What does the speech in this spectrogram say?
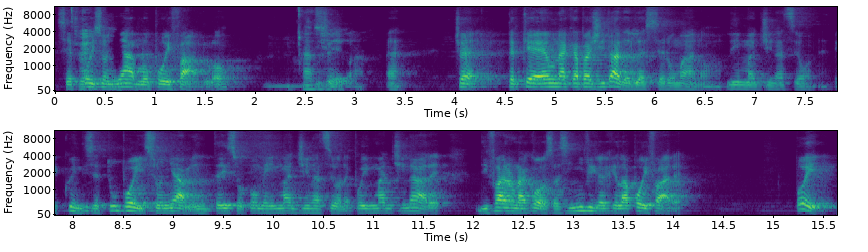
Se sì. puoi sognarlo, puoi farlo, ah, diceva. Sì. Eh. Cioè, perché è una capacità dell'essere umano, l'immaginazione. E quindi se tu puoi sognarlo inteso come immaginazione, puoi immaginare di fare una cosa, significa che la puoi fare. Poi,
